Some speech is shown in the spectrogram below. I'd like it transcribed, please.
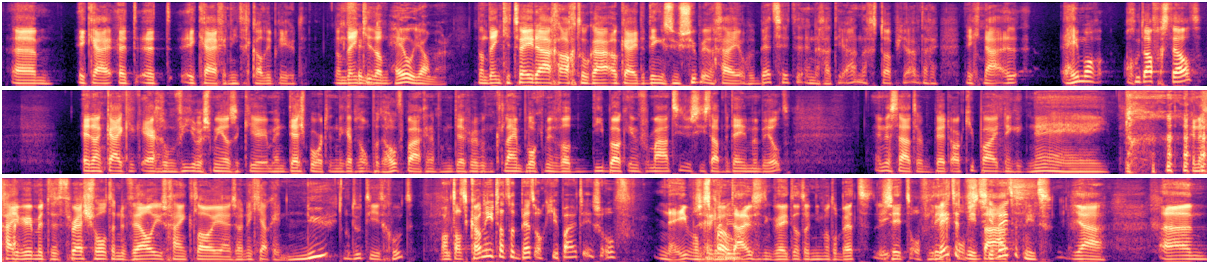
Ehm, ik, krijg het, het, ik krijg het niet gecalibreerd. Dan denk, je, dan, Heel jammer. dan denk je twee dagen achter elkaar, oké, dat ding is nu super. En dan ga je op het bed zitten en dan gaat hij aan, dan stap je uit. Dan denk je, nou, eh, helemaal goed afgesteld. En dan kijk ik ergens om vier uur 's middags een keer in mijn dashboard. En ik heb dan op het hoofdpagina van mijn dashboard heb ik een klein blokje met wat debug informatie. Dus die staat meteen in mijn beeld. En dan staat er bed occupied. denk ik, nee. en dan ga je weer met de threshold en de values gaan klooien en zo. Dan denk je, oké, nu doet hij het goed. Want dat kan niet dat het bed occupied is? Of? Nee, want ik ben thuis en ik weet dat er niemand op bed zit of ligt weet het of niet. staat. Je weet het niet. Ja. Ehm,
